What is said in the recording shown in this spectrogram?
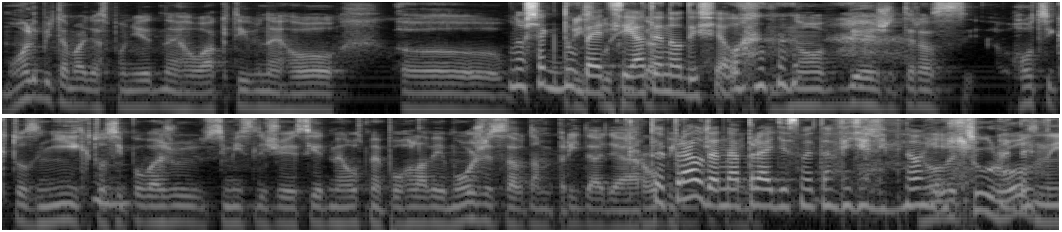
mohli by tam mať aspoň jedného aktívneho uh, No však Dubeci a ten odišiel. No vieš, teraz hoci kto z nich, kto mm. si považujú, si myslí, že je 7. 8. pohlavie, môže sa tam pridať a robiť. To je pravda, na Pride sme tam videli mnohých. No sú rôzni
